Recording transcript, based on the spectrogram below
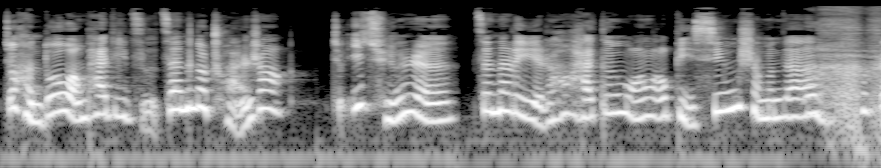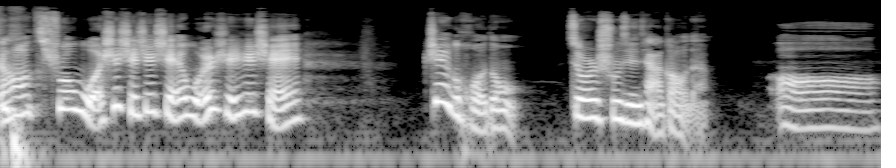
就很多王派弟子在那个船上，就一群人在那里，然后还跟王老比心什么的，然后说我是谁谁谁，我是谁谁谁。这个活动就是舒锦霞搞的哦，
